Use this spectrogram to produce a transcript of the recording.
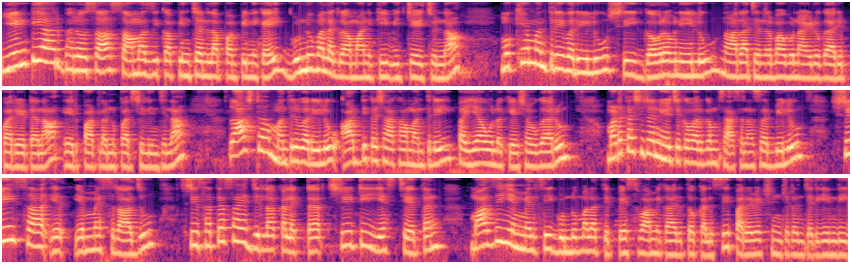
ఎన్టీఆర్ భరోసా సామాజిక పింఛన్ల పంపిణీకై గుండుమల గ్రామానికి విచ్చేయుచున్న ముఖ్యమంత్రి వర్యులు శ్రీ గౌరవనీయులు నారా చంద్రబాబు నాయుడు గారి పర్యటన ఏర్పాట్లను పరిశీలించిన రాష్ట్ర మంత్రివర్యులు ఆర్థిక శాఖ మంత్రి పయ్యావుల కేశవ్ గారు మడకశిర నియోజకవర్గం శాసనసభ్యులు శ్రీ సా ఎ- ఎంఎస్ రాజు శ్రీ సత్యసాయి జిల్లా కలెక్టర్ శ్రీ టిఎస్ చేతన్ మాజీ ఎమ్మెల్సీ గుండుమల తిప్పేస్వామి గారితో కలిసి పర్యవేక్షించడం జరిగింది.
